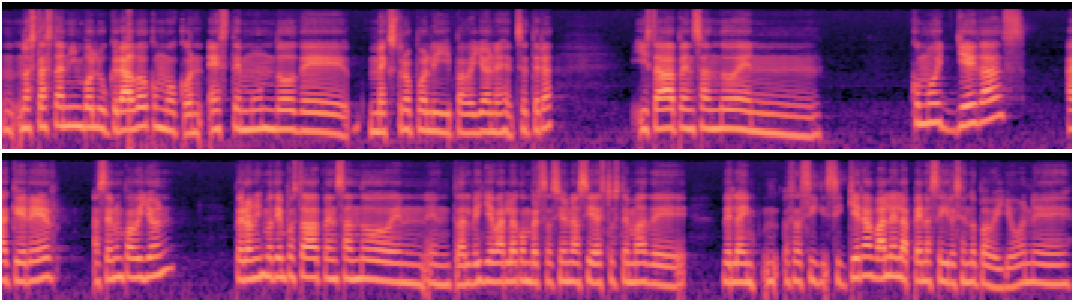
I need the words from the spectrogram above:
no estás tan involucrado como con este mundo de Mextrópoli, pabellones, etcétera. Y estaba pensando en cómo llegas a querer hacer un pabellón pero al mismo tiempo estaba pensando en, tal vez llevar la conversación hacia estos temas de, la... O sea, si siquiera vale la pena seguir haciendo pabellones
